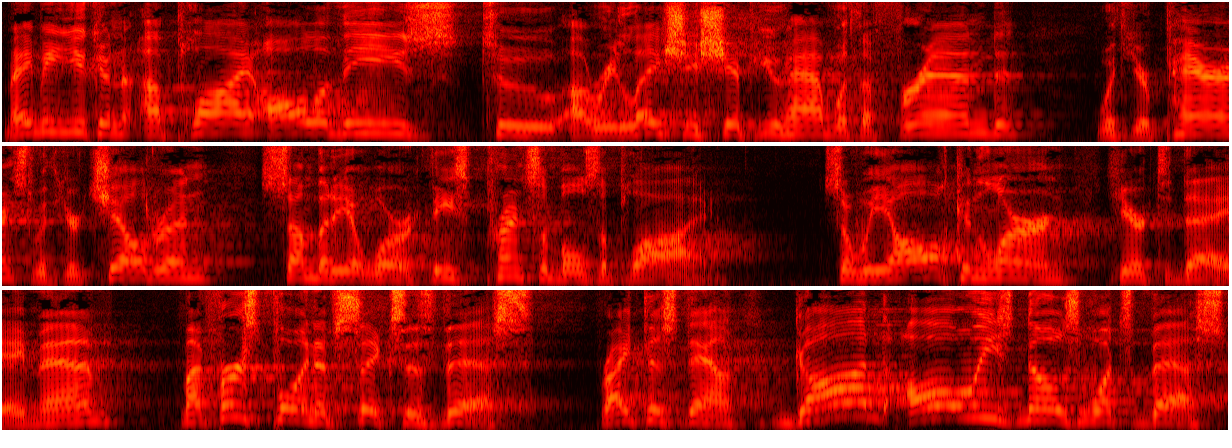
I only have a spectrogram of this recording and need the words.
maybe you can apply all of these to a relationship you have with a friend with your parents, with your children, somebody at work. These principles apply. So we all can learn here today. Amen? My first point of six is this write this down God always knows what's best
